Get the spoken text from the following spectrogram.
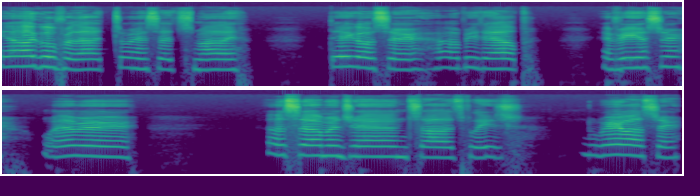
Yeah, I'll go for that, Tony said, smiling. There you go, sir. Happy to help. And for you, sir? Whatever. A sandwich and salads, please. Very well, sir.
